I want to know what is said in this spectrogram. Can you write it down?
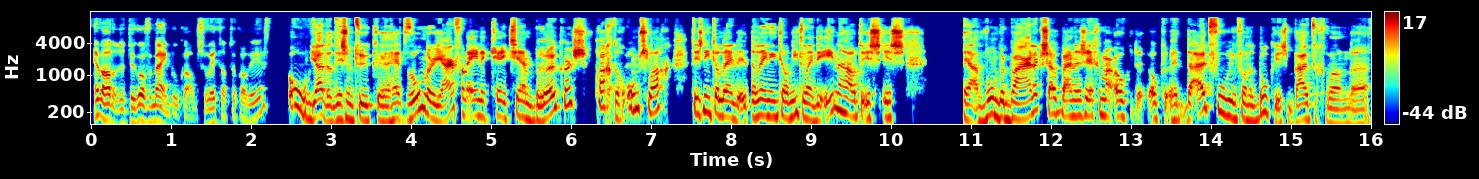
En we hadden het natuurlijk over mijn boek, Hans. Hoe heet dat ook alweer? Oh ja, dat is natuurlijk uh, het wonderjaar van ene Chrétien Breukers. Prachtig omslag. Het is niet alleen, alleen, niet, niet alleen de inhoud is, is ja, wonderbaarlijk, zou ik bijna zeggen. Maar ook de, ook de uitvoering van het boek is buitengewoon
